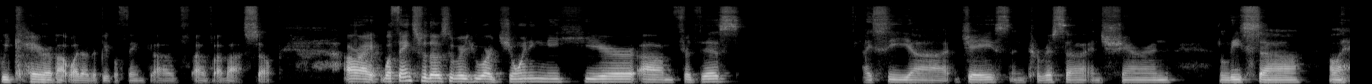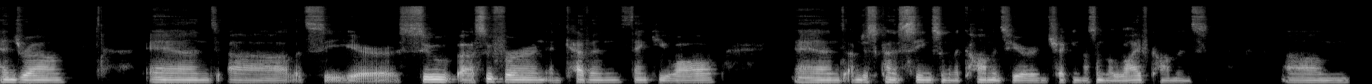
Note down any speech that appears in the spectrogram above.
we care about what other people think of, of, of us. So, all right. Well, thanks for those who are, who are joining me here um, for this. I see uh, Jace and Carissa and Sharon, Lisa, Alejandra, and uh, let's see here, Sue, uh, Sue Fern and Kevin. Thank you all. And I'm just kind of seeing some of the comments here and checking out some of the live comments. Um,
